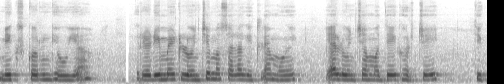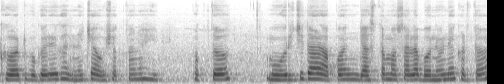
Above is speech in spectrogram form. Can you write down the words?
मिक्स करून घेऊया. रेडीमेड लोणचे मसाला घेतल्यामुळे या लोणच्यामध्ये घरचे तिखट वगैरे घालण्याची आवश्यकता नाही. फक्त मोहरीची डाळ आपण जास्त मसाला बनवण्याकरता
